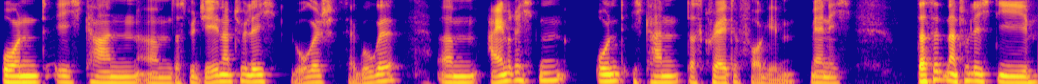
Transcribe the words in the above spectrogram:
Und ich kann ähm, das Budget natürlich, logisch, ist ja Google, ähm, einrichten und ich kann das Creative vorgeben. Mehr nicht. Das sind natürlich die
